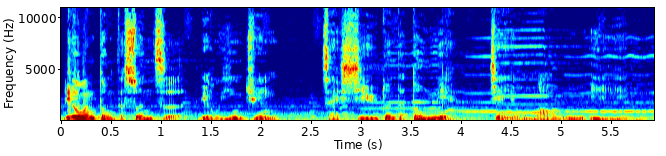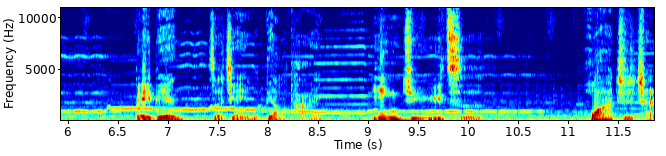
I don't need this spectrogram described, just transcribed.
刘文栋的孙子刘应俊在细鱼墩的东面建有茅屋一营，北边则建有钓台，隐居于此。花之城。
